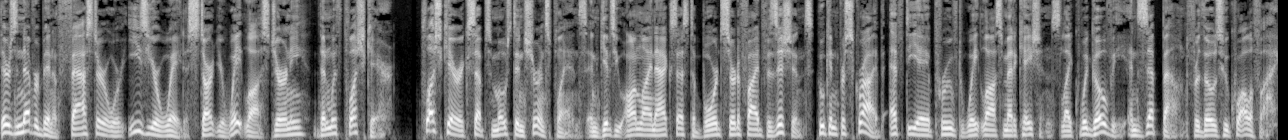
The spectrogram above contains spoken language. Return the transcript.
There's never been a faster or easier way to start your weight loss journey than with PlushCare. PlushCare accepts most insurance plans and gives you online access to board-certified physicians who can prescribe FDA-approved weight loss medications like Wegovy and Zepbound for those who qualify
